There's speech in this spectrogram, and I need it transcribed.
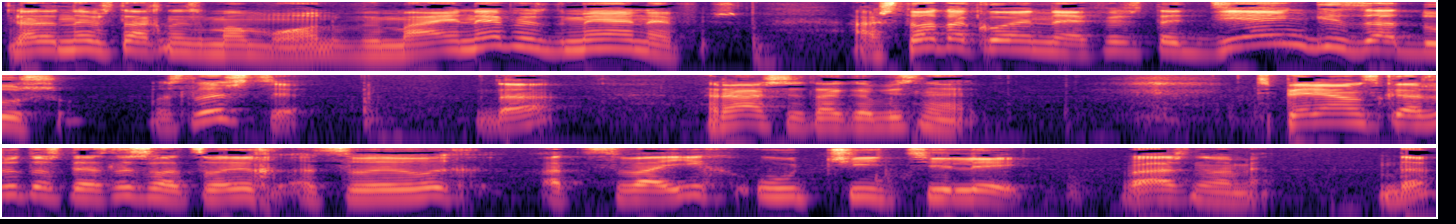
Это нефиш так мамон, в май нефиш, дмея нефиш. А что такое нефиш? Это деньги за душу. Вы слышите? Да? Раши так объясняет. Теперь я вам скажу то, что я слышал от своих, от своих, от своих учителей. Важный момент. Да?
